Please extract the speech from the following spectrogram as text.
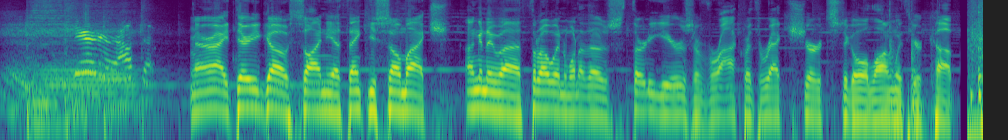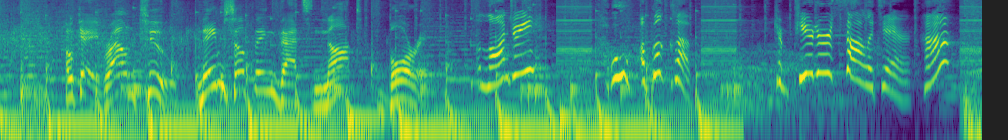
Sure, awesome. All right, there you go, Sonia. Thank you so much. I'm going to uh, throw in one of those 30 years of Rock with Rex shirts to go along with your cup. Okay, round two. Name something that's not boring. A laundry? Ooh, a book club. Computer solitaire, huh?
